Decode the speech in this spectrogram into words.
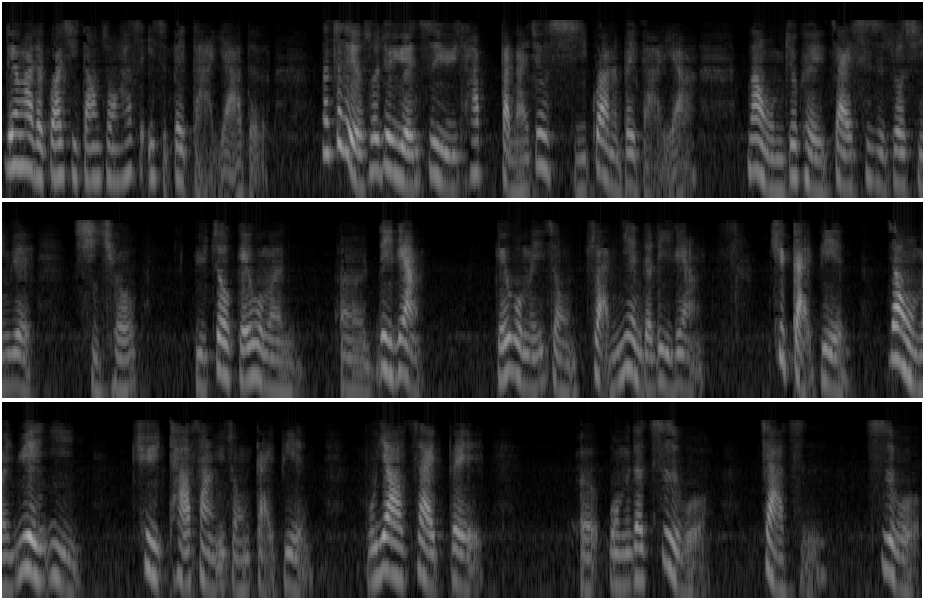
恋爱的关系当中，他是一直被打压的。那这个有时候就源自于他本来就习惯了被打压，那我们就可以在狮子座新月祈求宇宙给我们呃力量，给我们一种转念的力量，去改变，让我们愿意去踏上一种改变，不要再被呃我们的自我价值、自我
